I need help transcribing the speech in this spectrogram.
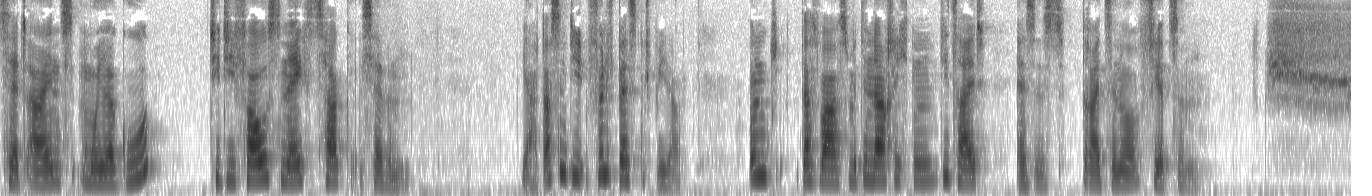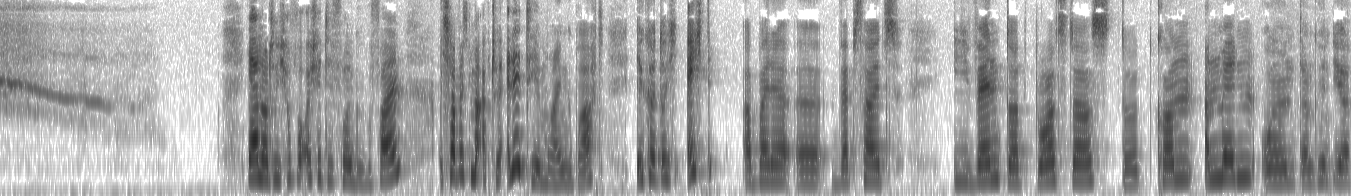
Z1, Moyagu, TTV, Snake, Zack, 7. Ja, das sind die fünf besten Spieler. Und das war's mit den Nachrichten. Die Zeit, es ist 13.14 Uhr. Ja, Leute, ich hoffe, euch hat die Folge gefallen. Ich habe jetzt mal aktuelle Themen reingebracht. Ihr könnt euch echt bei der äh, Website event.brawlstars.com anmelden und dann könnt ihr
